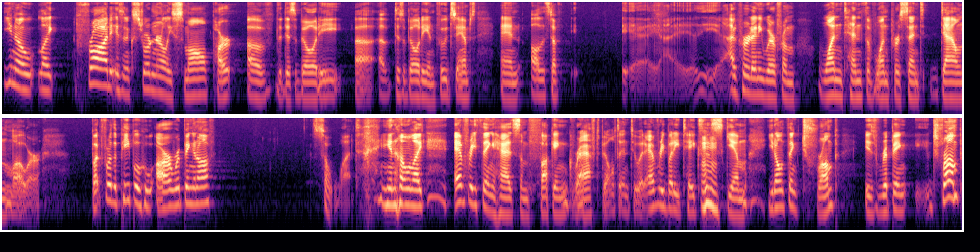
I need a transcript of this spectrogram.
you know, like fraud is an extraordinarily small part of the disability, uh, of disability and food stamps and all this stuff. I've heard anywhere from one tenth of one percent down lower. But for the people who are ripping it off, so what? you know, like everything has some fucking graft built into it. Everybody takes a skim. You don't think Trump is ripping Trump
